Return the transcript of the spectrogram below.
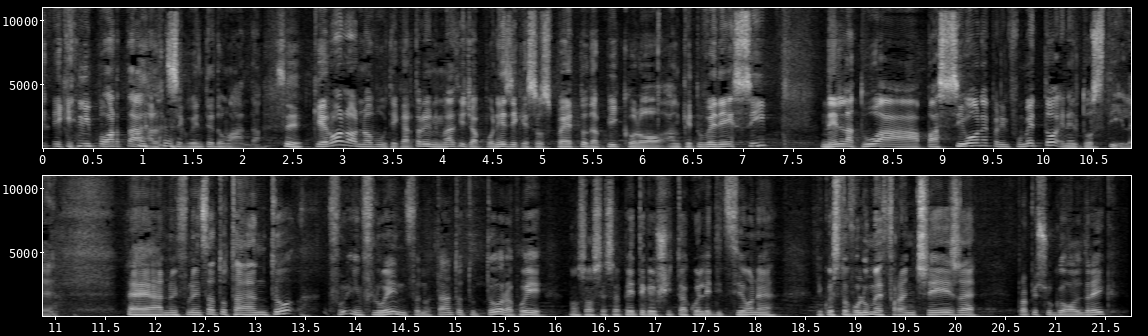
e che mi porta alla seguente domanda. Sì. Che ruolo hanno avuto i cartoni animati giapponesi che sospetto da piccolo anche tu vedessi nella tua passione per il fumetto e nel tuo stile? Eh, hanno influenzato tanto, fu- influenzano tanto tuttora. Poi non so se sapete che è uscita quell'edizione di questo volume francese proprio su Goldrake,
